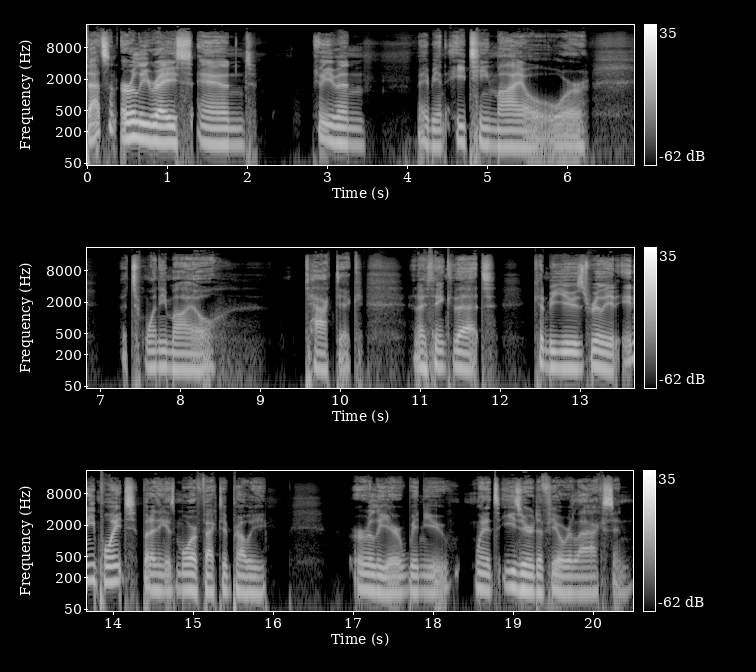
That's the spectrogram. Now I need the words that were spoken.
that's an early race and even maybe an 18 mile or a 20 mile tactic. And I think that can be used really at any point, but I think it's more effective probably earlier when you when it's easier to feel relaxed and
